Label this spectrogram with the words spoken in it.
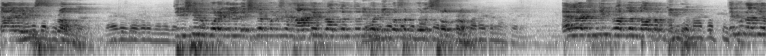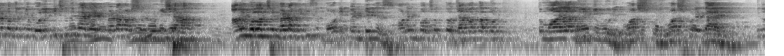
ডায়াবেটিস প্রবলেম তিরিশের উপরে গেলে বেশিরভাগ মানুষের হার্টের প্রবলেম তৈরি হয় because of cholesterol problem allergic problem lot of people দেখুন, আমি আপনাদেরকে বলি, কিছুদিন আগে এক ম্যাডাম আসছেন রুমি সাহা। আমি বললাম যে madam it is a body maintenance অনেক বছর তো জামা কাপড় তো ময়লা হলে কি করি? ওয়াশ করি ওয়াশ করে গায়ে। কিন্তু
